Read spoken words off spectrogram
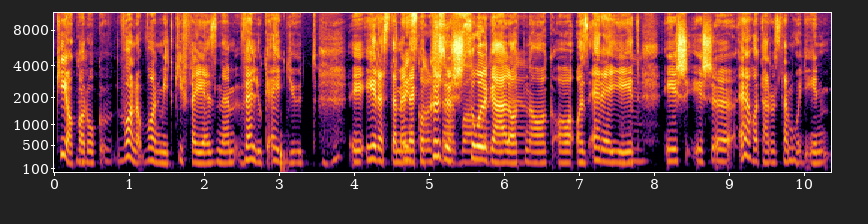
ki akarok, van, van mit kifejeznem velük együtt, uh-huh. éreztem ennek a közös szolgálatnak a, az erejét, uh-huh. és, és elhatároztam, hogy én,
